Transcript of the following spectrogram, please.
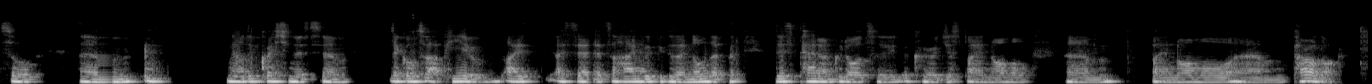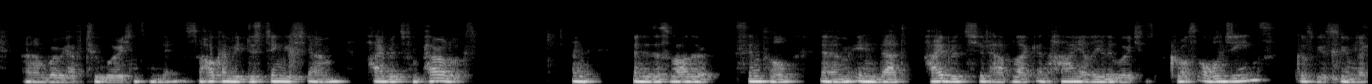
So um, now the question is, um, like also up here, I, I said it's a hybrid because I know that, but this pattern could also occur just by a normal um, by a normal um, paralog um, where we have two versions in there. So how can we distinguish um, hybrids from paralogs? And, and it is rather simple um, in that hybrids should have like an high allele divergence across all genes because we assume that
